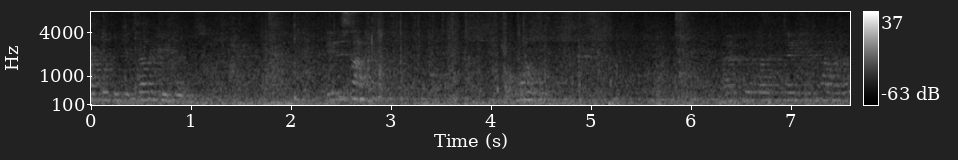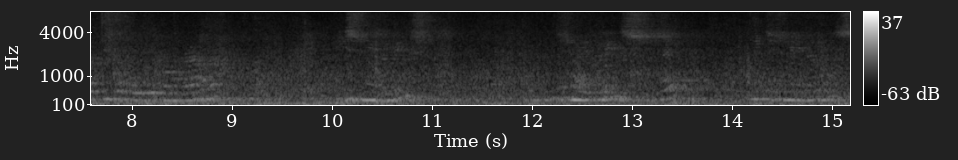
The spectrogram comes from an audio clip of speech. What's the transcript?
iets te vroeg, maar ik hoop dat je het wel een keer voelt. Dit is nou. Iets meer naar links. Iets meer naar links. Iets meer naar links.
